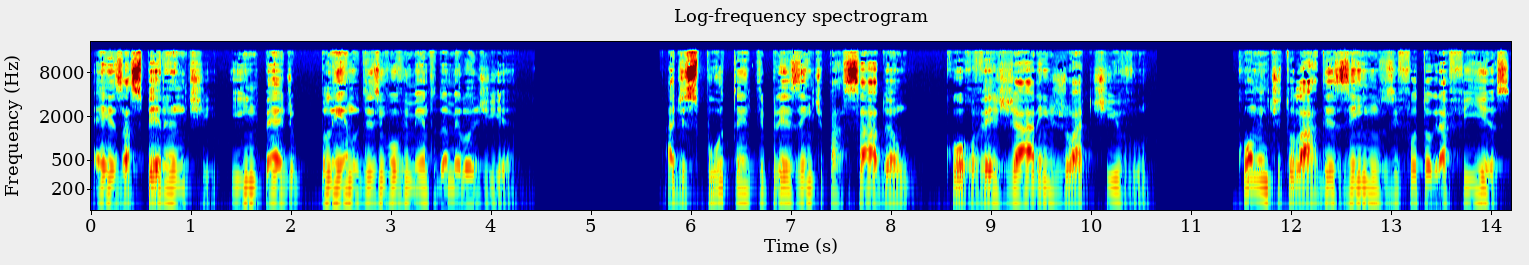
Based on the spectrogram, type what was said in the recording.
é exasperante e impede o pleno desenvolvimento da melodia. A disputa entre presente e passado é um corvejar enjoativo. Como intitular desenhos e fotografias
